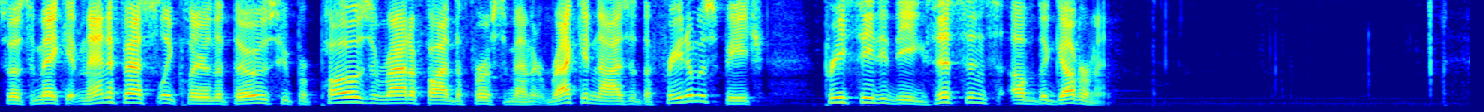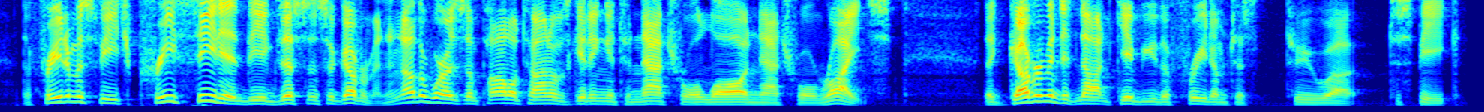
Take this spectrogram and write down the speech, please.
so as to make it manifestly clear that those who proposed and ratified the First Amendment recognized that the freedom of speech preceded the existence of the government. The freedom of speech preceded the existence of government. In other words, Napolitano was getting into natural law and natural rights. The government did not give you the freedom to, to, uh, to speak,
